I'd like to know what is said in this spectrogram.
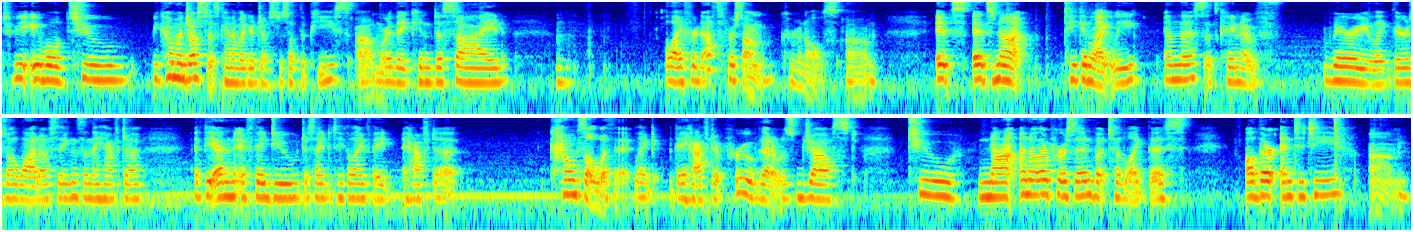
to be able to become a justice, kind of like a justice of the peace, um, where they can decide life or death for some criminals. Um, it's it's not taken lightly in this. It's kind of very like there's a lot of things, and they have to at the end if they do decide to take a life, they have to counsel with it. Like they have to prove that it was just to not another person, but to like this other entity um,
